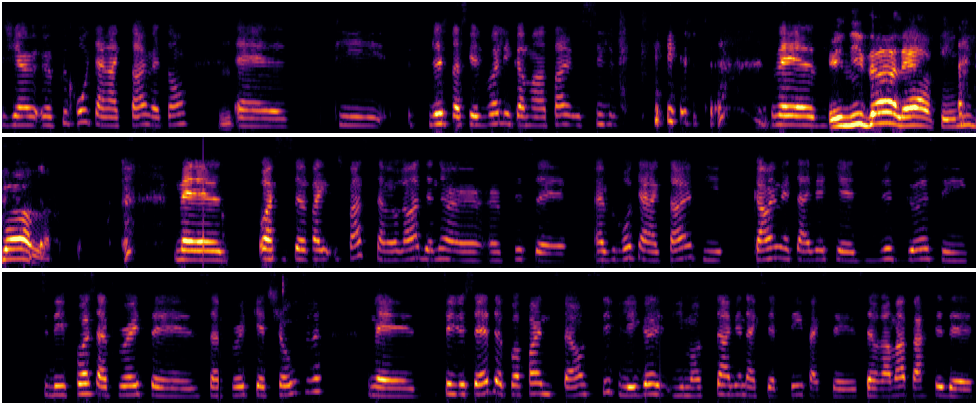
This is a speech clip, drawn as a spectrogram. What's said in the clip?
j'ai un, un plus gros caractère, mettons. Mm. Euh, puis là, c'est parce que je vois les commentaires aussi. Mais, une idole, Eve, t'es une idole! Mais ouais, c'est ça. je pense que ça m'a vraiment donné un, plus un plus gros caractère. Puis quand même être avec 18 gars, c'est des fois ça peut être ça peut être quelque chose. Là. Mais j'essayais de pas faire une différence ici. Puis les gars, ils m'ont tout le temps bien accepté. Fait que c'était vraiment parfait de,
